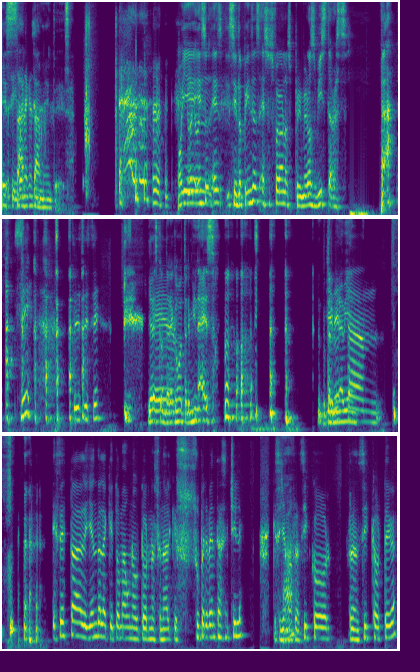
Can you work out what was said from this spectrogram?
Exactamente esa. Oye, eso es, si lo piensas, esos fueron los primeros Beastars. sí, sí, sí, sí. Ya les contaré eh, cómo termina eso. termina bien. Es esta leyenda la que toma un autor nacional que es súper ventas en Chile, que se llama ah. Francisco, Francisco Ortega,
